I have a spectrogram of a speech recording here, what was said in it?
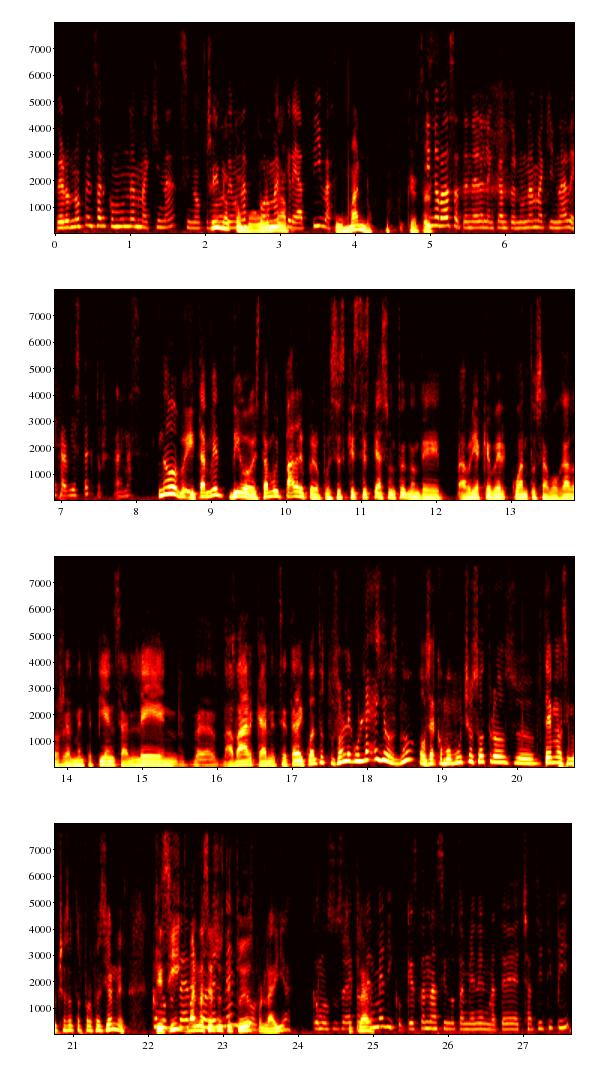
Pero no pensar como una máquina, sino como de una forma creativa. Humano. Y no vas a tener el encanto en una máquina de Harvey Specter, además. No, y también digo, está muy padre, pero pues es que es este asunto en donde habría que ver cuántos abogados realmente piensan, leen, eh, abarcan, etcétera, y cuántos pues son leguleyos, ¿no? O sea, como muchos otros uh, temas y muchas otras profesiones que sí van a ser sustituidos por la IA como sucede con el médico, que están haciendo también en materia de chat TTP,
